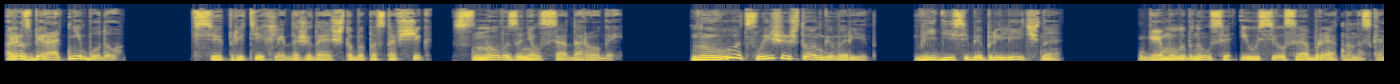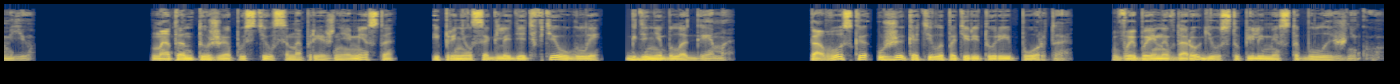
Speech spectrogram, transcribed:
Разбирать не буду». Все притихли, дожидаясь, чтобы поставщик снова занялся дорогой. «Ну вот, слышишь, что он говорит? Веди себя прилично!» Гэм улыбнулся и уселся обратно на скамью. Натан тоже опустился на прежнее место и принялся глядеть в те углы, где не было Гэма. Повозка уже катила по территории порта. Выбоины в дороге уступили место булыжнику.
